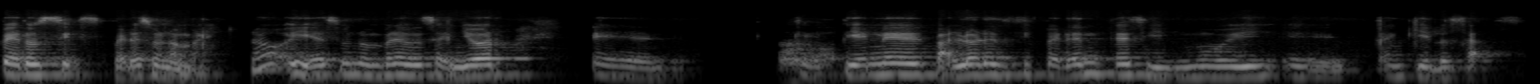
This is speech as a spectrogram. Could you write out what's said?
pero sí, pero es un hombre, ¿no? Y es un hombre, un señor eh, que tiene valores diferentes y muy eh, tranquilosados.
